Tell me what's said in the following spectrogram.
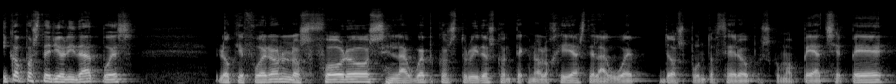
Y con posterioridad, pues, lo que fueron los foros en la web construidos con tecnologías de la web 2.0, pues como PHP,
